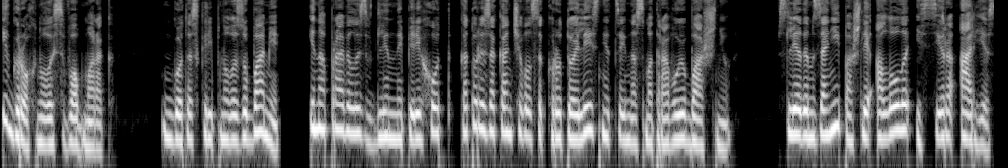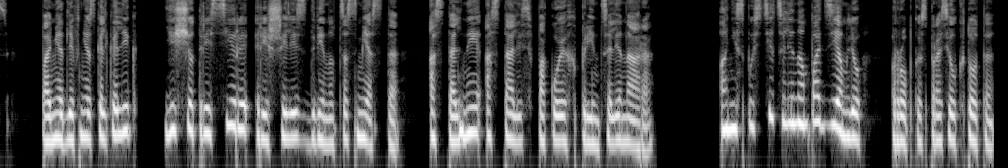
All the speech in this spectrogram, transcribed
и грохнулась в обморок. Гота скрипнула зубами и направилась в длинный переход, который заканчивался крутой лестницей на смотровую башню. Следом за ней пошли Алола и Сира Арьес. Помедлив несколько лик, еще три Сиры решились сдвинуться с места. Остальные остались в покоях принца Ленара. «А не спуститься ли нам под землю?» — робко спросил кто-то.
